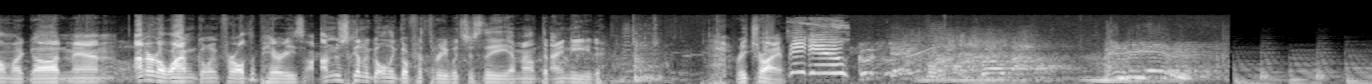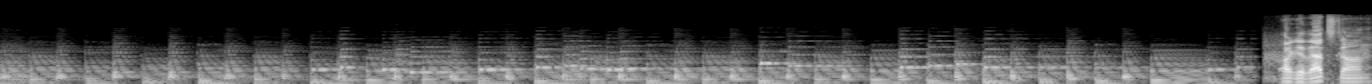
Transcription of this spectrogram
Oh my god, man. I don't know why I'm going for all the parries. I'm just gonna go only go for three, which is the amount that I need. Retry. Okay, that's done.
